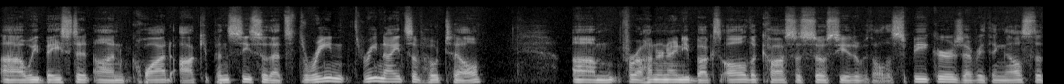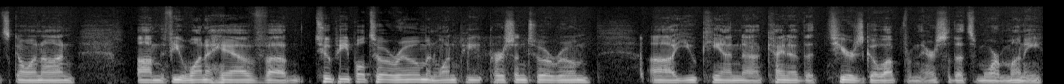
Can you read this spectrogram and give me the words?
uh, we based it on quad occupancy. So that's three three nights of hotel um, for 190 bucks. All the costs associated with all the speakers, everything else that's going on. Um, if you want to have um, two people to a room and one pe- person to a room, uh, you can uh, kind of the tiers go up from there, so that's more money.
